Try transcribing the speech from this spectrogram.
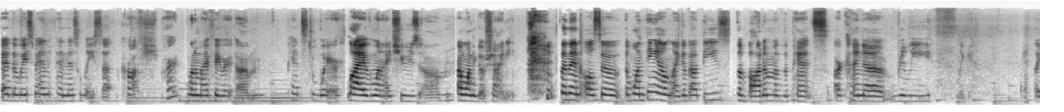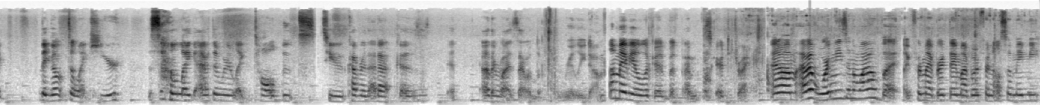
it had the waistband and this lace up crotch part. One of my favorite um pants to wear live when I choose um I want to go shiny. but then also the one thing I don't like about these, the bottom of the pants are kind of really like like they go up to like here. So like I have to wear like tall boots to cover that up because otherwise that would look really dumb. Well maybe it'll look good but I'm scared to try. And um I haven't worn these in a while but like for my birthday my boyfriend also made me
